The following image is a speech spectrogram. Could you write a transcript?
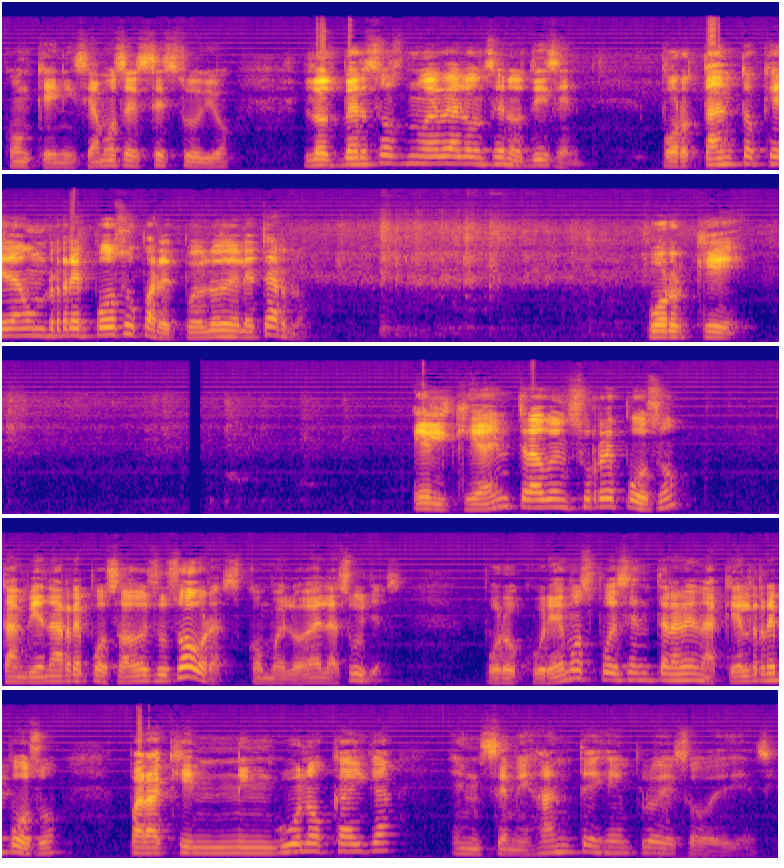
con que iniciamos este estudio, los versos 9 al 11 nos dicen, por tanto queda un reposo para el pueblo del Eterno porque el que ha entrado en su reposo, también ha reposado de sus obras, como el de las suyas. Procuremos pues entrar en aquel reposo para que ninguno caiga en semejante ejemplo de desobediencia.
